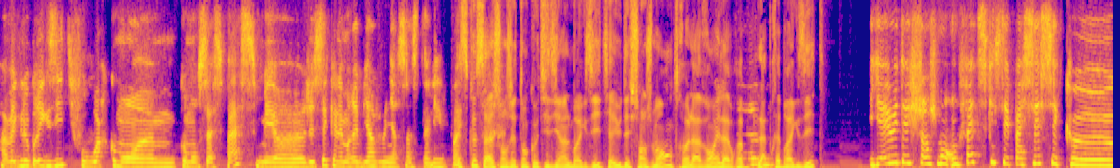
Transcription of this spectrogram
avec le Brexit, il faut voir comment euh, comment ça se passe. Mais je sais qu'elle aimerait bien venir s'installer. Est-ce que ça a changé ton quotidien, le Brexit? Il y a eu des changements entre l'avant et l'après-Brexit? Il y a eu des changements. En fait, ce qui s'est passé, c'est que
